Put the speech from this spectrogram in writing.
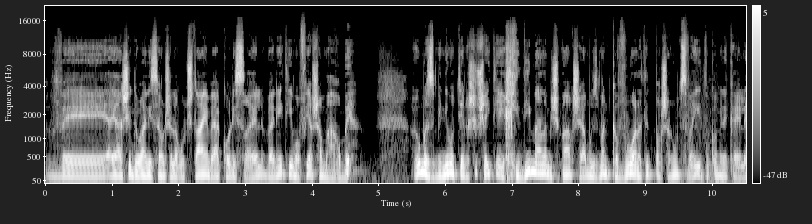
והיה שידורי הניסיון של ערוץ 2, והיה כל ישראל, ואני הייתי מופיע שם הרבה. היו מזמינים אותי, אני חושב שהייתי היחידי מעל המשמר שהיה מוזמן קבוע לתת פרשנות צבאית וכל מיני כאלה.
